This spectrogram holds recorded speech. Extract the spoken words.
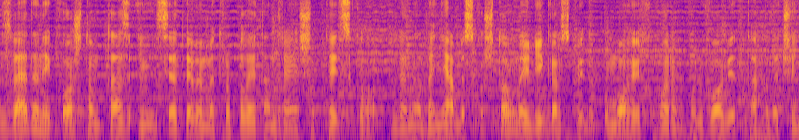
зведений коштом та з ініціативи митрополита Андрея Шептицького для надання безкоштовної лікарської допомоги хворим у Львові та Галичині.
